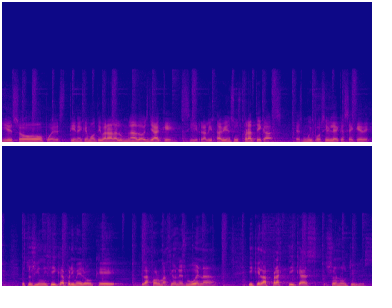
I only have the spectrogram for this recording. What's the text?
Y eso pues tiene que motivar al alumnado, ya que si realiza bien sus prácticas, es muy posible que se quede. Esto significa, primero, que la formación es buena y que las prácticas son útiles.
